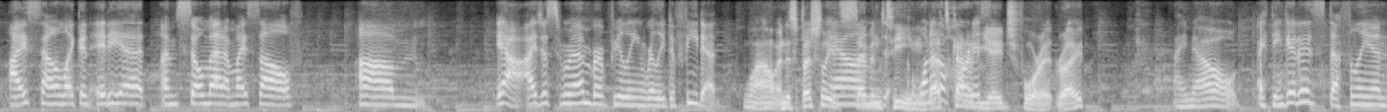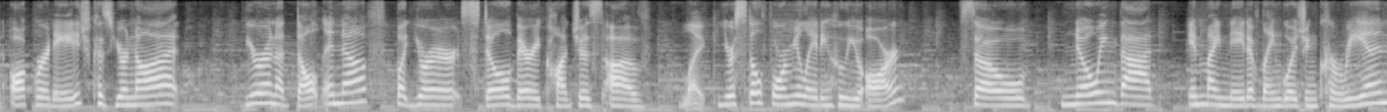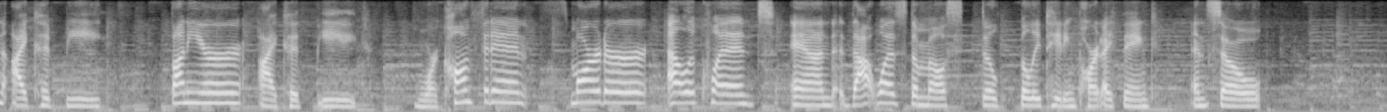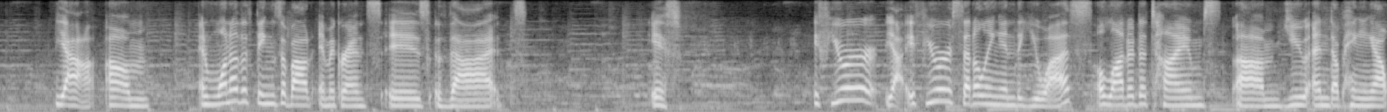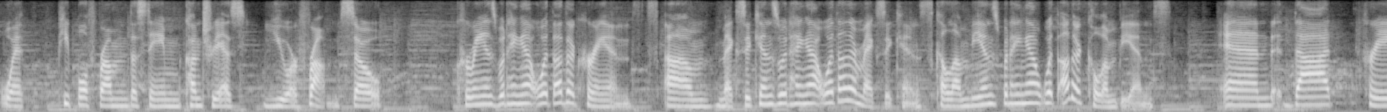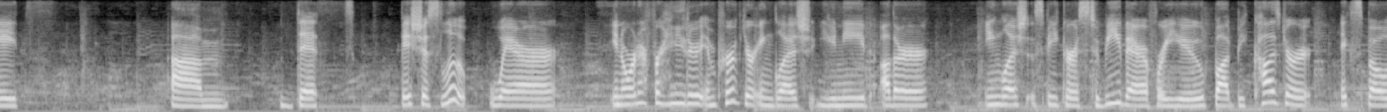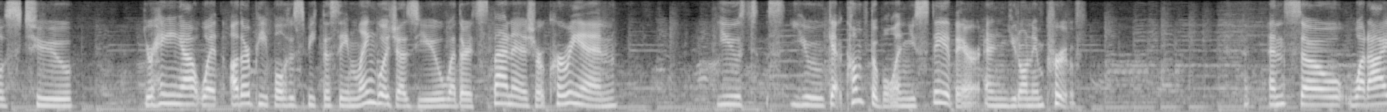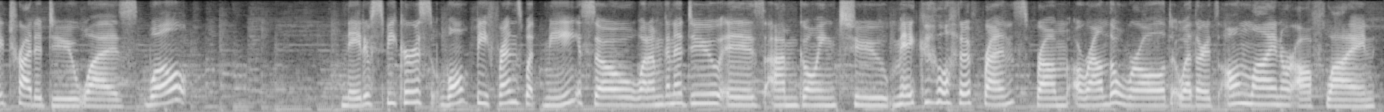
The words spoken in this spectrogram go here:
I sound like an idiot. I'm so mad at myself. Um, yeah, I just remember feeling really defeated. Wow, and especially at 17, that's kind hardest, of the age for it, right? I know. I think it is definitely an awkward age because you're not, you're an adult enough, but you're still very conscious of, like, you're still formulating who you are. So knowing that in my native language in Korean, I could be funnier, I could be more confident, smarter, eloquent, and that was the most debilitating part, I think. And so yeah. Um, and one of the things about immigrants is that if if you're yeah if you're settling in the U.S., a lot of the times um, you end up hanging out with people from the same country as you are from. So Koreans would hang out with other Koreans. Um, Mexicans would hang out with other Mexicans. Colombians would hang out with other Colombians, and that creates um, this vicious loop where, in order for you to improve your English, you need other English speakers to be there for you. But because you're exposed to, you're hanging out with other people who speak the same language as you, whether it's Spanish or Korean, you you get comfortable and you stay there and you don't improve. And so what I try to do was, well, native speakers won't be friends with me. So, what I'm going to do is I'm going to make a lot of friends from around the world, whether it's online or offline.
